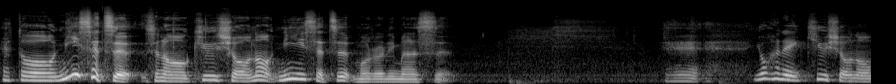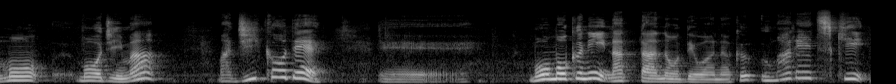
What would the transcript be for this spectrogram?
えっと、2節、その9章の2節戻ります。えー、ヨハネ9章の文字は、まあ、事故で、えー、盲目になったのではなく、生まれつき、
